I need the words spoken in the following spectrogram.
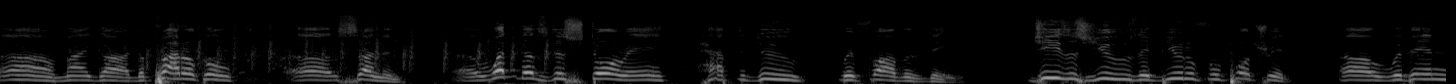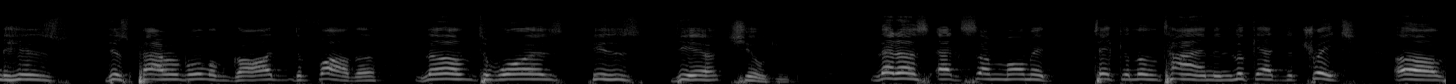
Oh my God. The prodigal uh, son. Uh, what does this story have to do with Father's Day? Jesus used a beautiful portrait uh, within his this parable of God the Father love towards his dear children. Let us at some moment take a little time and look at the traits of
